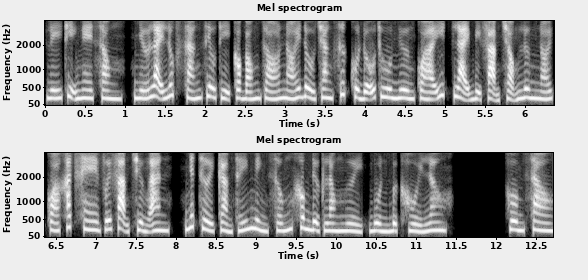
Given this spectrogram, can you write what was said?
Lý thị nghe xong, nhớ lại lúc sáng diêu thị có bóng gió nói đồ trang sức của Đỗ Thu Nương quá ít lại bị Phạm Trọng Lương nói quá khắt khe với Phạm Trường An, nhất thời cảm thấy mình sống không được lòng người, buồn bực hồi lâu. Hôm sau,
